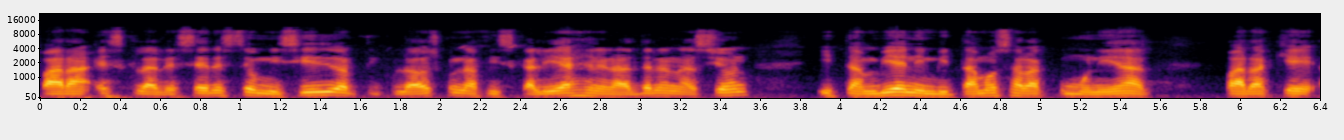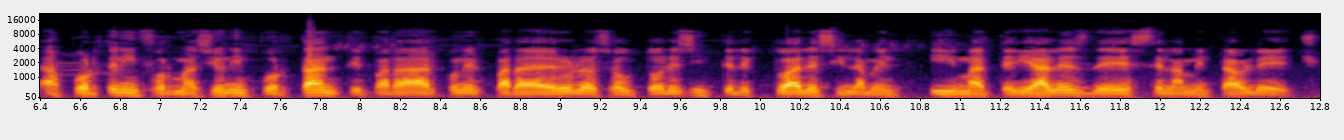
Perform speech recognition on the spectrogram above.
para esclarecer este homicidio articulados con la Fiscalía General de la Nación y también invitamos a la comunidad para que aporten información importante para dar con el paradero de los autores intelectuales y materiales de este lamentable hecho.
